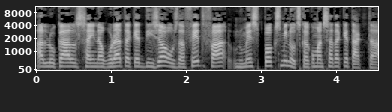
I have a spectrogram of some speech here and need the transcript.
El local s'ha inaugurat aquest dijous. De fet, fa només pocs minuts que ha començat aquest acte.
